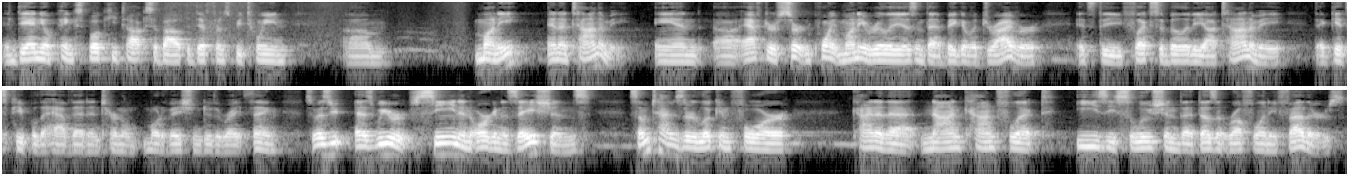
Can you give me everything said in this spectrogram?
in Daniel Pink's book, he talks about the difference between um, money and autonomy. And uh, after a certain point, money really isn't that big of a driver. It's the flexibility, autonomy that gets people to have that internal motivation to do the right thing. So as you as we were seeing in organizations, sometimes they're looking for kind of that non-conflict, easy solution that doesn't ruffle any feathers.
